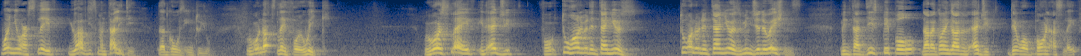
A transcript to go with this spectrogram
When you are slave, you have this mentality that goes into you. We were not slave for a week. We were slave in Egypt for 210 years. 210 years means generations. Means that these people that are going out of Egypt, they were born as slaves.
